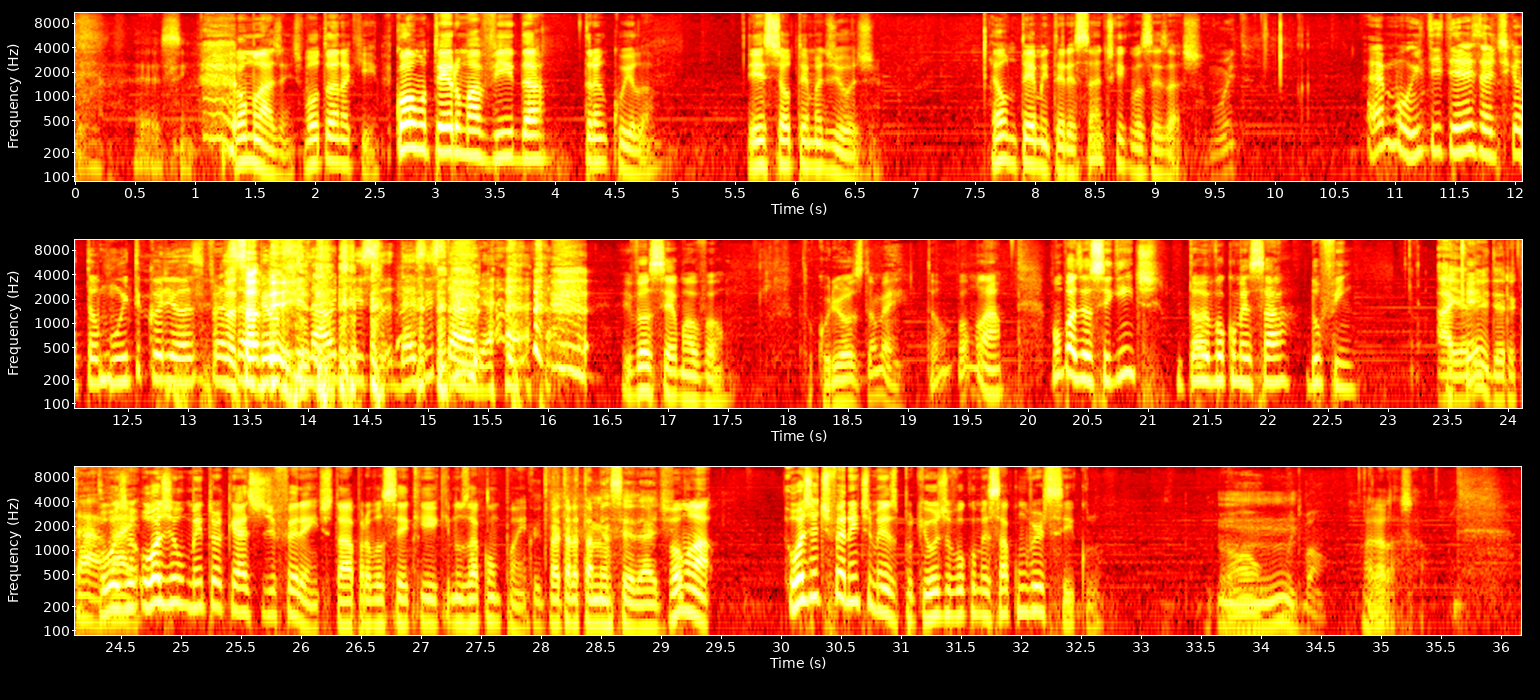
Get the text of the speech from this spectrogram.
É, sim. Vamos lá, gente. Voltando aqui. Como ter uma vida tranquila? Esse é o tema de hoje. É um tema interessante? O que que vocês acham? Muito. É muito interessante, que eu tô muito curioso pra Pra saber, saber. o final disso, dessa história. E você, Malvão? Tô curioso também. Então, vamos lá. Vamos fazer o seguinte? Então, eu vou começar do fim. Aí Ok. é doideira. Tá, Hoje, vai. hoje o Mentorcast é diferente, tá? Para você que, que nos acompanha. Vai tratar minha ansiedade. Vamos lá. Hoje é diferente mesmo, porque hoje eu vou começar com um versículo. Bom, Hum. muito bom. Olha lá só.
